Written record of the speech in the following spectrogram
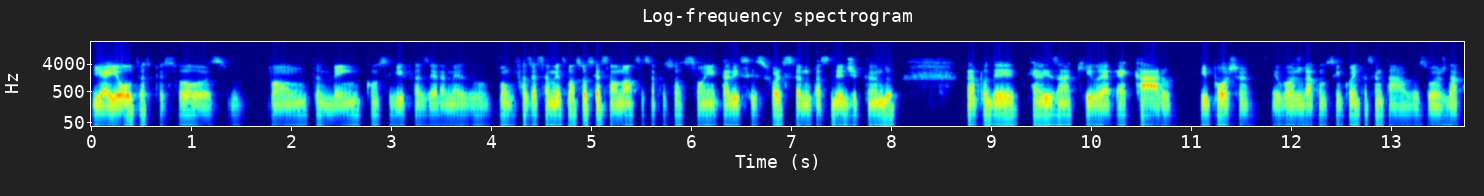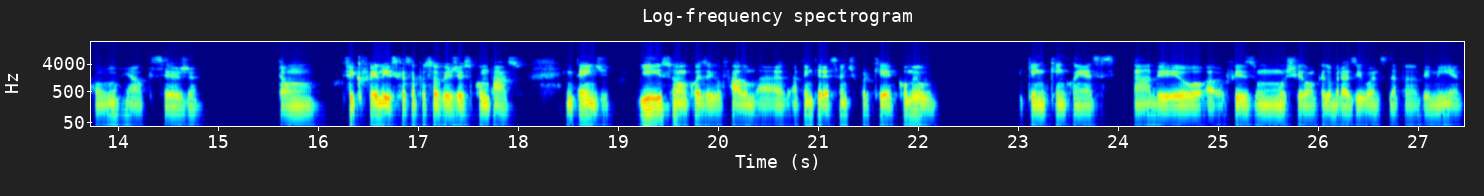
E aí outras pessoas vão também conseguir fazer a mesma, vão fazer essa mesma associação. Nossa, essa pessoa sonha, está ali se esforçando, está se dedicando para poder realizar aquilo. É, é, caro. E, poxa, eu vou ajudar com 50 centavos, vou ajudar com um real que seja. Então, fico feliz que essa pessoa veja isso como passo. Entende? E isso é uma coisa que eu falo ah, até interessante, porque como eu, quem, quem conhece sabe, eu, eu fiz um mochilão pelo Brasil antes da pandemia,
